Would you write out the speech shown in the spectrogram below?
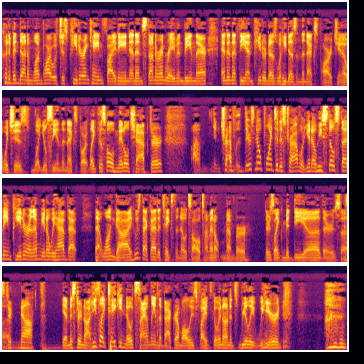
could have been done in one part with just Peter and Kaine fighting, and then Stunner and Raven being there, and then at the end Peter does what he does in the next part, you know, which is what you'll see in the next part. Like this whole middle chapter, um, travel. There's no point to this traveler. You know, he's still studying Peter, and then you know we have that that one guy. Who's that guy that takes the notes all the time? I don't remember. There's like Medea. There's uh, Mr. Noct. Yeah, Mr. Knot. He's like taking notes silently in the background while all these fights going on. It's really weird. Let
